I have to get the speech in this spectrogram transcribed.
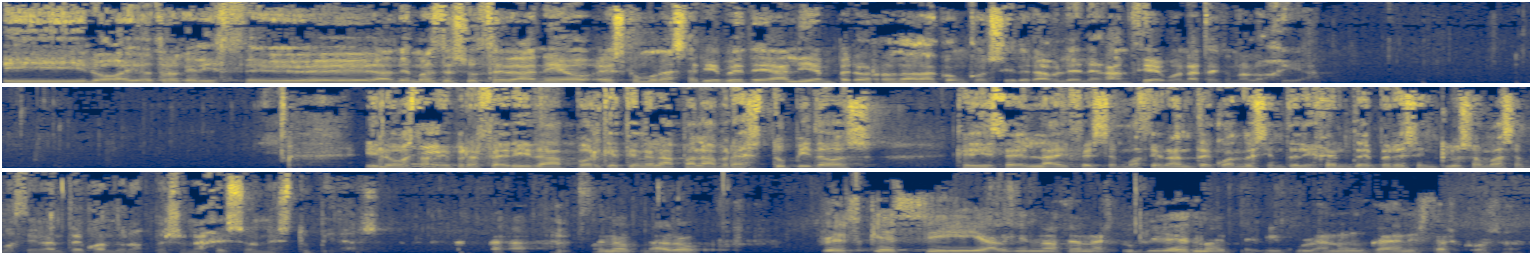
Y luego hay otro que dice, eh, además de sucedáneo, es como una serie B de Alien, pero rodada con considerable elegancia y buena tecnología. Y luego está mi preferida porque tiene la palabra estúpidos, que dice, Life es emocionante cuando es inteligente, pero es incluso más emocionante cuando los personajes son estúpidos. Bueno, claro. Es que si alguien no hace una estupidez, no hay película nunca en estas cosas.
